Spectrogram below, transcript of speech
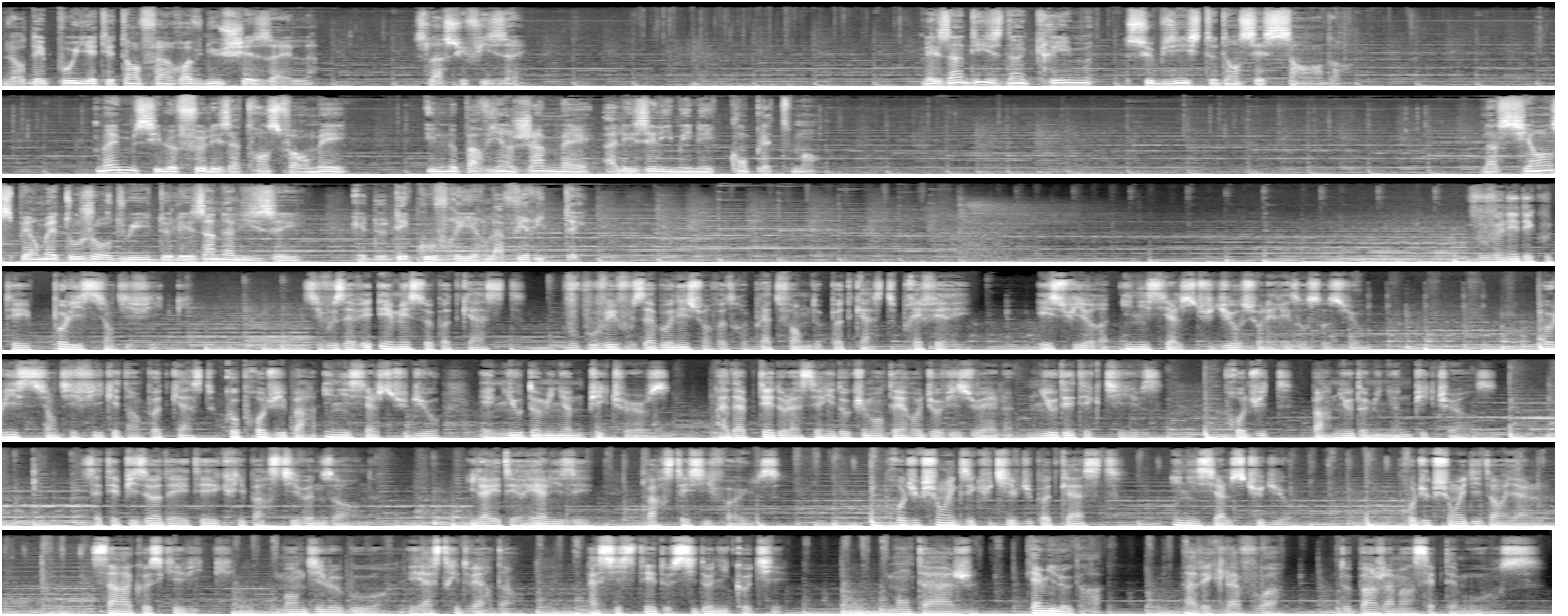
Leur dépouille était enfin revenue chez elles. Cela suffisait. Les indices d'un crime subsistent dans ces cendres. Même si le feu les a transformés, il ne parvient jamais à les éliminer complètement. La science permet aujourd'hui de les analyser et de découvrir la vérité. Vous venez d'écouter Police Scientifique. Si vous avez aimé ce podcast, vous pouvez vous abonner sur votre plateforme de podcast préférée et suivre Initial Studio sur les réseaux sociaux. Police Scientifique est un podcast coproduit par Initial Studio et New Dominion Pictures, adapté de la série documentaire audiovisuelle New Detectives, produite par New Dominion Pictures. Cet épisode a été écrit par Steven Zorn. Il a été réalisé par Stacy Foyles. Production exécutive du podcast, Initial Studio. Production éditoriale, Sarah Koskiewicz, Mandy Lebourg et Astrid Verdun, assistée de Sidonie Cotier. Montage, Camille Legras, avec la voix de Benjamin Septemours.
